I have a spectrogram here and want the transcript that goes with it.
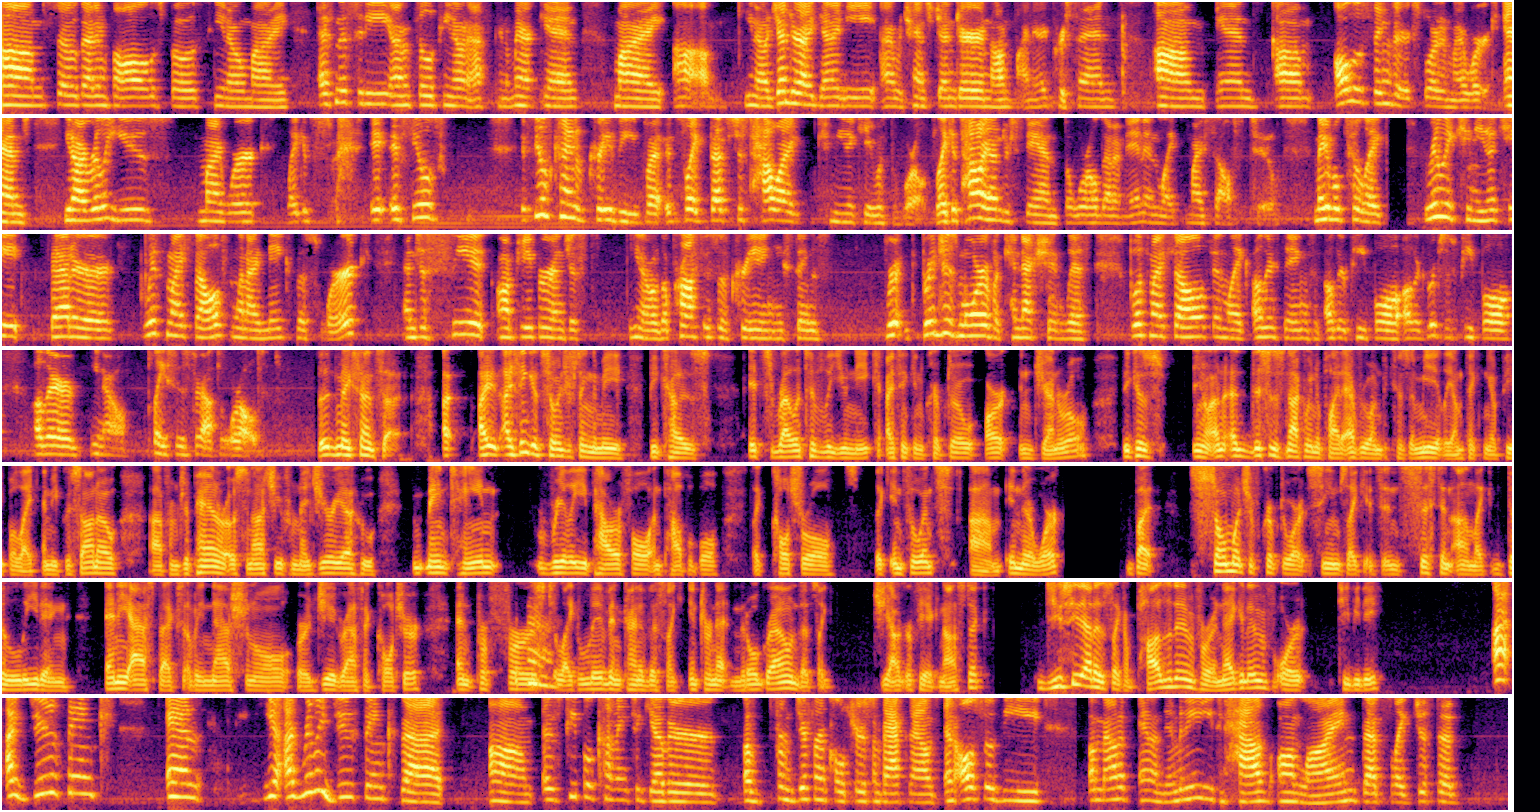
Um, so that involves both, you know, my ethnicity, I'm Filipino and African American, my um, you know, gender identity, I'm a transgender, non-binary person. Um, and um, all those things are explored in my work. And, you know, I really use my work like it's it, it feels it feels kind of crazy but it's like that's just how i communicate with the world like it's how i understand the world that i'm in and like myself too i'm able to like really communicate better with myself when I make this work and just see it on paper and just, you know, the process of creating these things br- bridges more of a connection with both myself and like other things and other people, other groups of people, other, you know, places throughout the world. It makes sense. Uh, I, I, I think it's so interesting to me because it's relatively unique, I think, in crypto art in general, because you know, and, and, this is not going to apply to everyone because immediately I'm thinking of people like Emi Kusano uh, from Japan or Osinachi from Nigeria who maintain really powerful and palpable like cultural like influence um, in their work. But so much of crypto art seems like it's insistent on like deleting any aspects of a national or a geographic culture and prefers yeah. to like live in kind of this like internet middle ground that's like geography agnostic do you see that as like a positive or a negative or TBD? I, I do think, and yeah, I really do think that um, as people coming together of, from different cultures and backgrounds, and also the amount of anonymity you can have online, that's like just a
